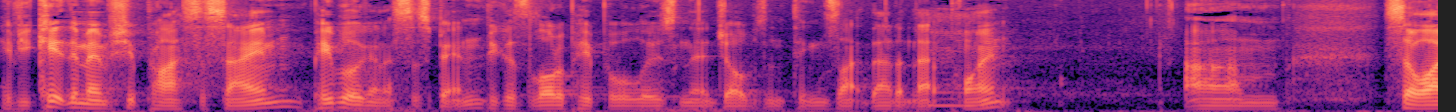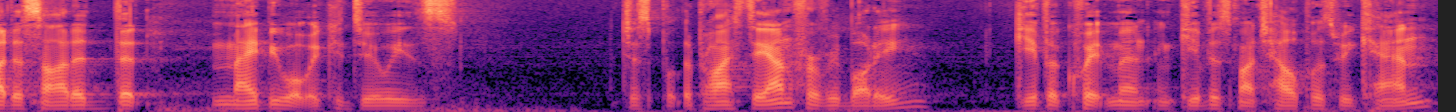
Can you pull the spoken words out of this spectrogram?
If you keep the membership price the same, people are going to suspend because a lot of people are losing their jobs and things like that at that point. Um, so I decided that maybe what we could do is just put the price down for everybody, give equipment and give as much help as we can,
